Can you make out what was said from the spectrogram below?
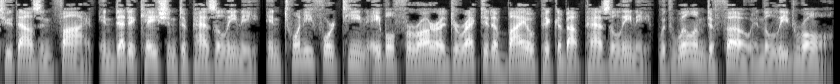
2005 in dedication to Pasolini. In 2014 Abel Ferrara directed a biopic about Pasolini, with Willem Dafoe in the lead role.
